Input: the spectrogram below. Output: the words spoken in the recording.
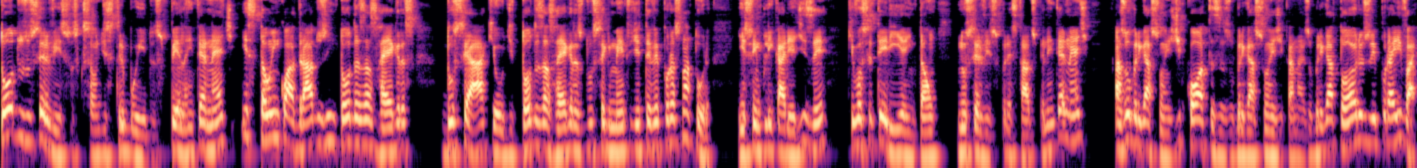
todos os serviços que são distribuídos pela internet estão enquadrados em todas as regras do SEAC ou de todas as regras do segmento de TV por assinatura. Isso implicaria dizer que você teria, então, nos serviços prestados pela internet, as obrigações de cotas, as obrigações de canais obrigatórios e por aí vai.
